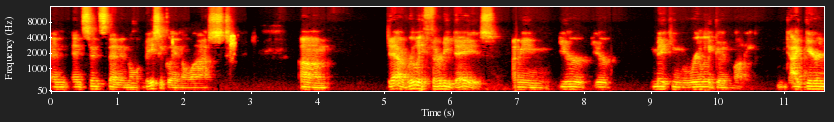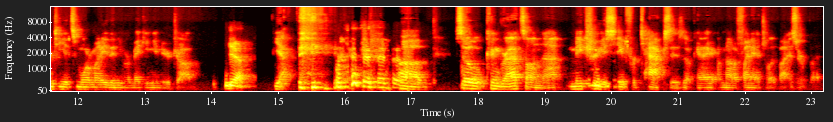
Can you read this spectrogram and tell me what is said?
and and since then, in the, basically in the last, um, yeah, really thirty days. I mean, you're you're making really good money. I guarantee it's more money than you were making in your job. Yeah. Yeah. um, so congrats on that. Make sure you save for taxes. Okay. I'm not a financial advisor, but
